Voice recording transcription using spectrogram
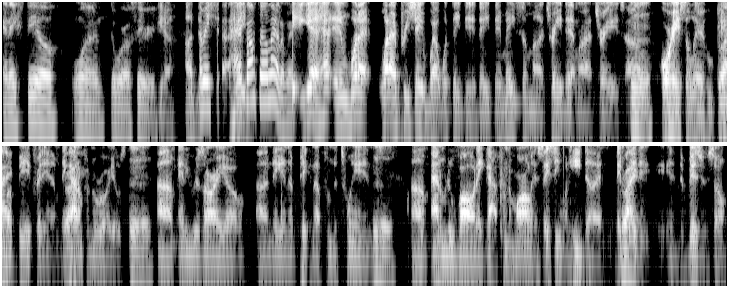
and they still won the World Series. Yeah, I, I mean, sh- hats They- off to Atlanta, man. yeah, and what I what I appreciate about what they did, they they made some uh, trade deadline trades. Um, Mhm. Jorge Soler, who came Right. up big for them, they Right. got him from the Royals. Mhm, Um, Eddie Rosario, uh, they ended up picking up from the Twins. mhm. Um, Adam Duvall, they got from the Marlins. They see what he done. They Right. played it in the division, so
